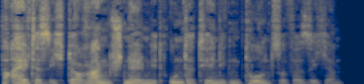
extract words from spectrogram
beeilte sich Dorang schnell mit untertänigem Ton zu versichern.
